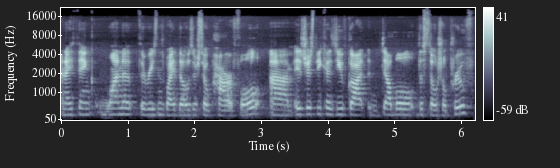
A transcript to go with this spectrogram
And I think one of the reasons why those are so powerful um, is just because you've got double the social proof.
